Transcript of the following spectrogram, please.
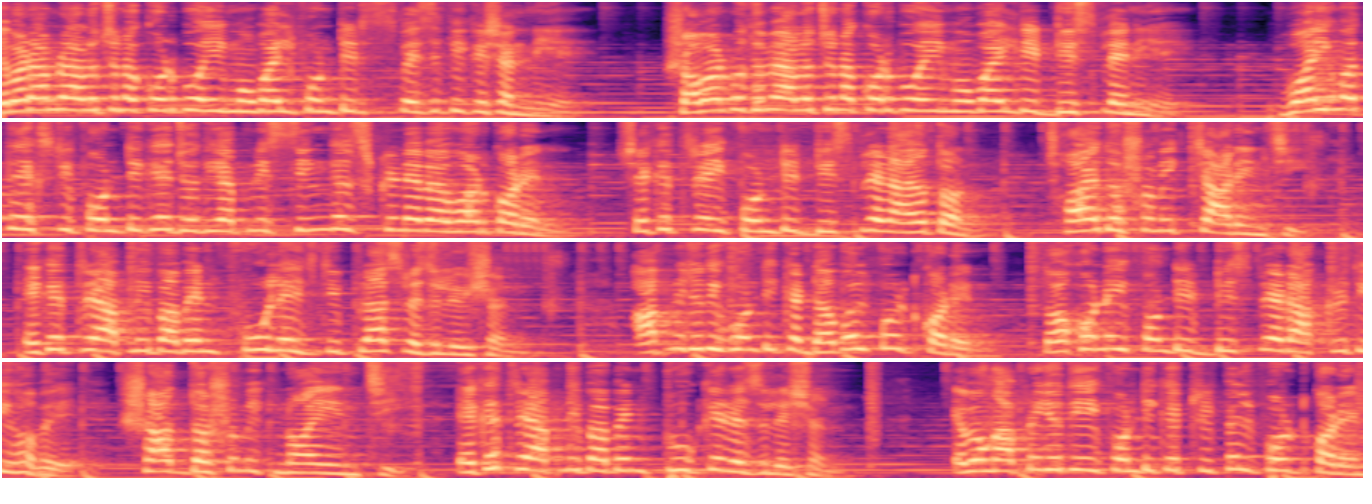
এবার আমরা আলোচনা করব এই মোবাইল ফোনটির স্পেসিফিকেশন নিয়ে। সবার প্রথমে আলোচনা করব এই মোবাইলটির ডিসপ্লে নিয়ে। ওয়াইমাতে এক্সটি ফোনটিকে যদি আপনি সিঙ্গেল স্ক্রিনে ব্যবহার করেন, সেক্ষেত্রে এই ফোনটির ডিসপ্লের আয়তন ছয় দশমিক চার ইঞ্চি। এক্ষেত্রে আপনি পাবেন ফুল এইচডি প্লাস রেজলিউশন আপনি যদি ফোনটিকে ডাবল ফোল্ড করেন, তখন এই ফোনটির ডিসপ্লের আকৃতি হবে সাত দশমিক নয় ইঞ্চি। এক্ষেত্রে আপনি পাবেন টু কে রেজুলেশন এবং আপনি যদি এই ফোনটিকে ট্রিপল ফোল্ড করেন,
